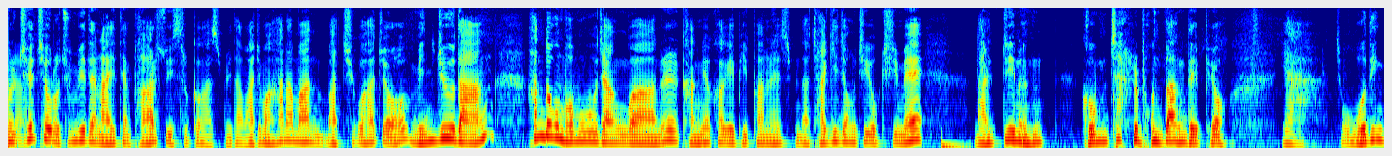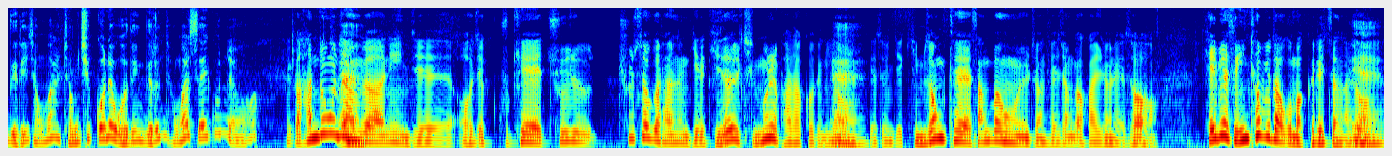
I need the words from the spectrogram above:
오늘 최초로 준비된 아이템 다 할 수 있을 것 같습니다. 마지막 하나만 마치고 하죠. 민주당 한동훈 법무부 장관을 강력하게 비판을 했습니다. 자기 정치 욕심에 날뛰는 검찰 본당 대표. 야, 좀 워딩들이 정말 정치권의 워딩들은 정말 세군요. 그러니까 한동훈 네. 장관이 이제 어제 국회 출 출석을 하는 길에 기자들 질문을 받았거든요. 네. 그래서 이제 김성태 쌍방울 전 회장과 관련해서 KBS 인터뷰도 하고 막 그랬잖아요. 예.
